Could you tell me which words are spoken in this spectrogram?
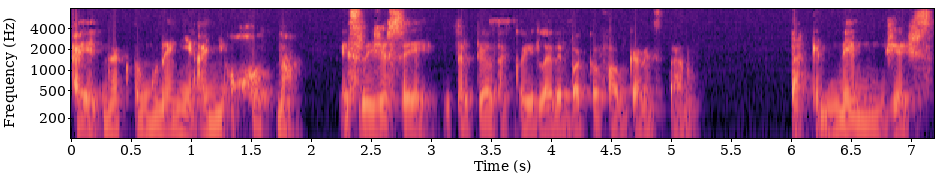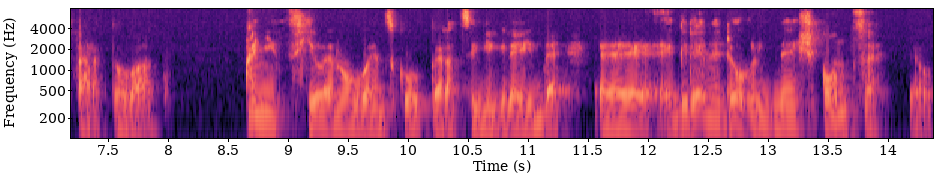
a jednak tomu není ani ochotná. Jestliže si utrpěl takovýhle debakl v Afganistánu, tak nemůžeš startovat ani cílenou vojenskou operaci někde jinde, eh, kde nedohlídneš konce. Jo?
